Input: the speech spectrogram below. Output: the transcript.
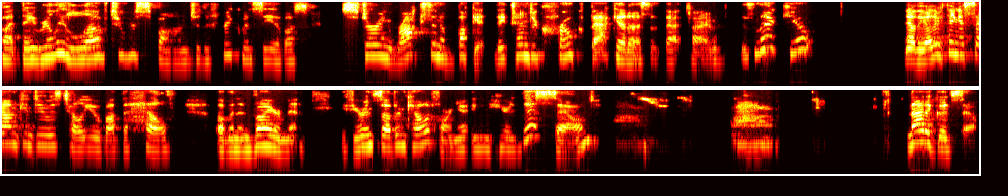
but they really love to respond to the frequency of us stirring rocks in a bucket. They tend to croak back at us at that time. Isn't that cute? Now, the other thing a sound can do is tell you about the health of an environment. If you're in Southern California and you hear this sound, not a good sound.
